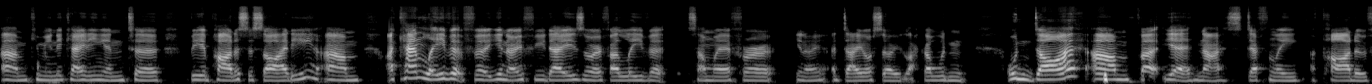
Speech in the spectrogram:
um, communicating and to be a part of society. Um, I can leave it for you know a few days, or if I leave it somewhere for you know a day or so, like I wouldn't wouldn't die. Um, but yeah, no, it's definitely a part of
